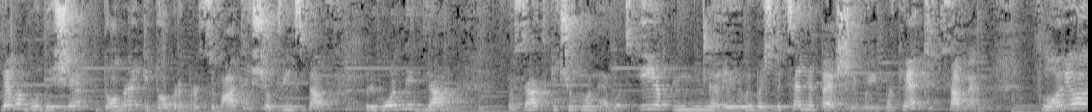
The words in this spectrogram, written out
треба буде ще добре і добре працювати, щоб він став пригодний для посадки чого-небудь. І е, вибачте, це не перший мій пакет, саме Флоріо,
